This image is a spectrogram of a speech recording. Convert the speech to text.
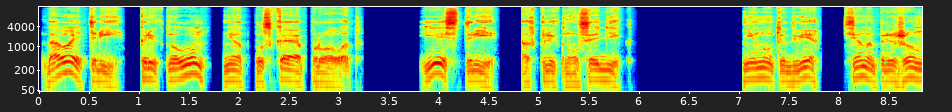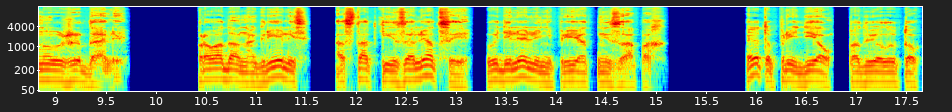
«Давай три!» — крикнул он, не отпуская провод. «Есть три!» — откликнулся Дик. Минуты две все напряженно ожидали. Провода нагрелись, остатки изоляции выделяли неприятный запах. «Это предел», — подвел итог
